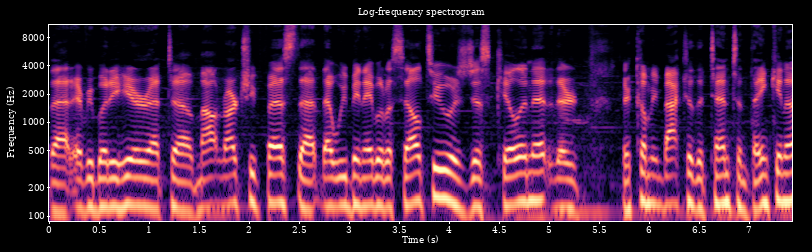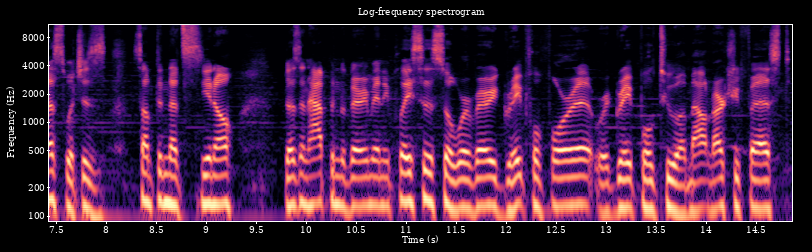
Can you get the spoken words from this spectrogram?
that everybody here at uh, Mountain Archery Fest that that we've been able to sell to is just killing it. They're they're coming back to the tent and thanking us, which is something that's you know doesn't happen to very many places. So we're very grateful for it. We're grateful to uh, Mountain Archery Fest.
